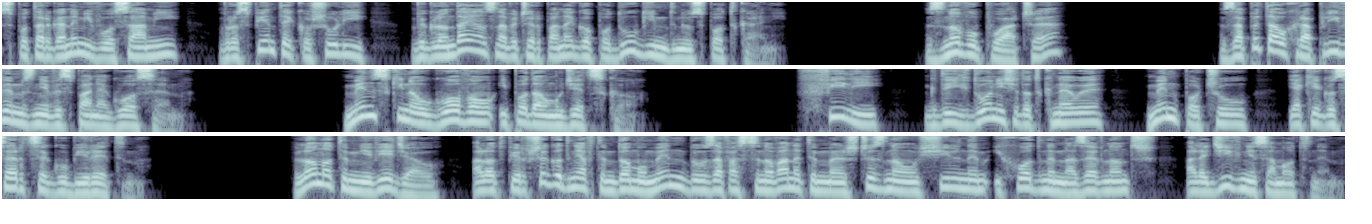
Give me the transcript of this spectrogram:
z potarganymi włosami, w rozpiętej koszuli, wyglądając na wyczerpanego po długim dniu spotkań. Znowu płacze? Zapytał chrapliwym z niewyspania głosem. Min skinął głową i podał mu dziecko. W chwili, gdy ich dłonie się dotknęły, Min poczuł, jak jego serce gubi rytm. Lon o tym nie wiedział, ale od pierwszego dnia w tym domu Min był zafascynowany tym mężczyzną silnym i chłodnym na zewnątrz, ale dziwnie samotnym.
